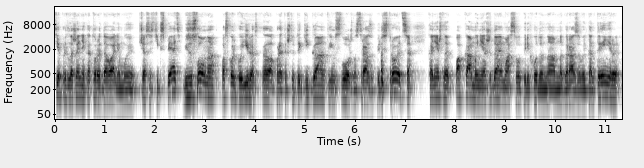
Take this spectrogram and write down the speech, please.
те предложения, которые давали мы, в частности, X5. Безусловно, поскольку Ира сказала про это, что это гигант, им сложно сразу перестроиться, конечно, пока мы не ожидаем массового перехода на многоразовые контейнеры,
